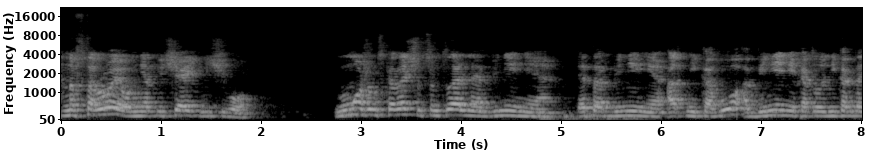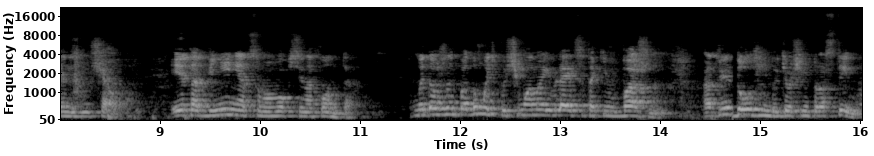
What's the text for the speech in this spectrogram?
на второе он не отвечает ничего. Мы можем сказать, что центральное обвинение – это обвинение от никого, обвинение, которое никогда не звучало. И это обвинение от самого Ксенофонта. Мы должны подумать, почему оно является таким важным. Ответ должен быть очень простым.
